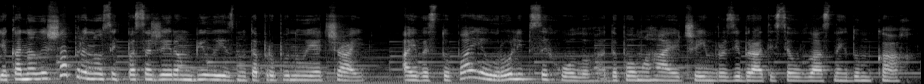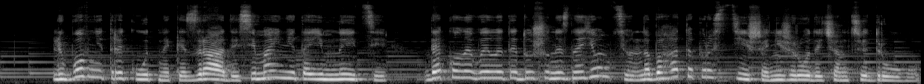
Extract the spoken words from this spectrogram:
яка не лише приносить пасажирам білизну та пропонує чай, а й виступає у ролі психолога, допомагаючи їм розібратися у власних думках. Любовні трикутники, зради, сімейні таємниці, деколи вилити душу незнайомцю набагато простіше, ніж родичам чи другу,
